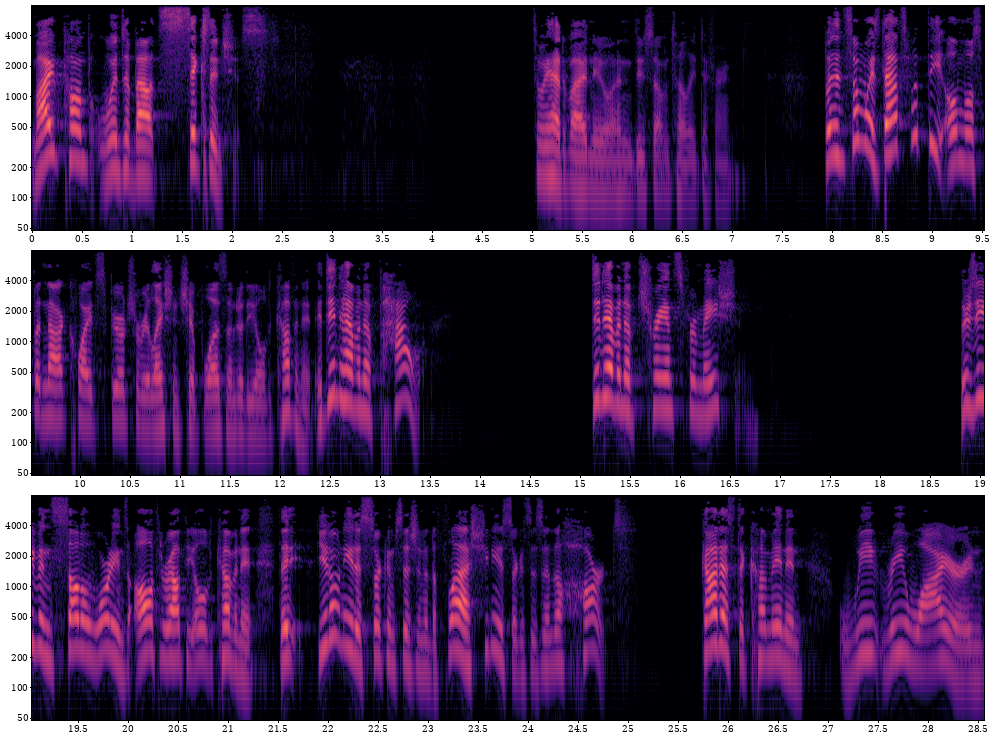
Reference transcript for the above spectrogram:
My pump went about six inches. So we had to buy a new one and do something totally different. But in some ways, that's what the almost but not quite spiritual relationship was under the old covenant. It didn't have enough power, it didn't have enough transformation. There's even subtle warnings all throughout the old covenant that you don't need a circumcision of the flesh, you need a circumcision of the heart. God has to come in and re- rewire and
